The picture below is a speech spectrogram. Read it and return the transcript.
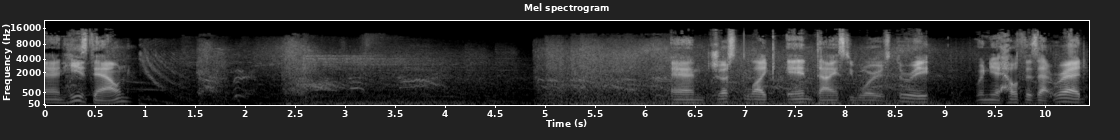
And he's down. And just like in Dynasty Warriors 3, when your health is at red,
